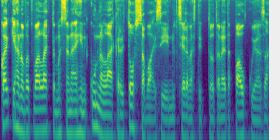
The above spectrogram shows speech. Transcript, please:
kaikkihan ovat vaan laittamassa näihin kunnanlääkäri tossavaisiin nyt selvästi tuota näitä paukkujansa.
